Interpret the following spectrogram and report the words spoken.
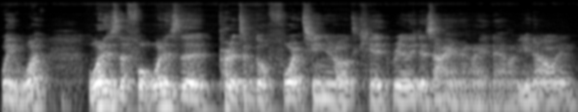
wait, what, what is the what is the prototypical fourteen year old kid really desiring right now? You know, and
